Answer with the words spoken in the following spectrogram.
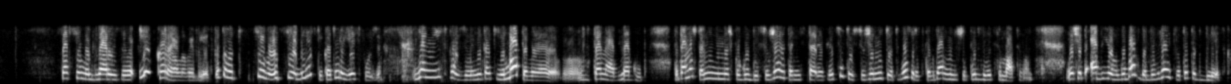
их два розовых, и коралловый блеск. Это вот те, вот те блески, которые я использую. Я не использую никакие матовые тона для губ, потому что они немножко губы сужают, они старят лицо, то есть уже не тот возраст, когда нужно пользоваться матовым. Значит, объем губов добавляет вот этот блеск.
